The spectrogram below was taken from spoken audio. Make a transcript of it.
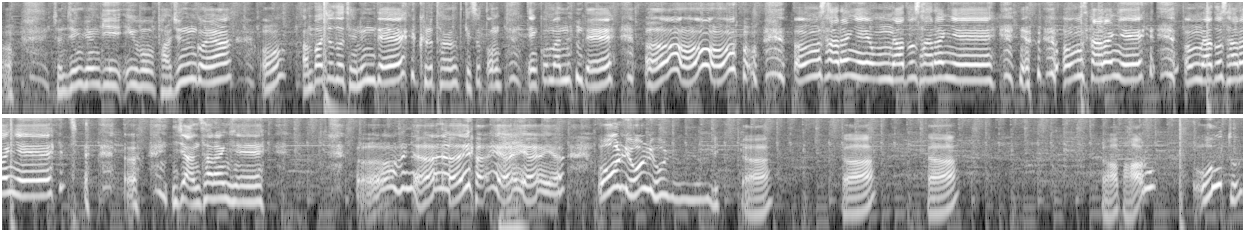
어. 전쟁 경기 이거 뭐 봐주는 거야? 어? 안 봐줘도 되는데? 그렇다고 계속 똥 땡꼬 맞는데? 어 어 어. 어, 어, 사랑해. 응 나도 사랑해. 응 사랑해. 응 나도 사랑해. 어, 이제 안 사랑해. 어, 어야야 야 야 야. 올리 올리 올리 올리 올리. 야야야 야 바로 오또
